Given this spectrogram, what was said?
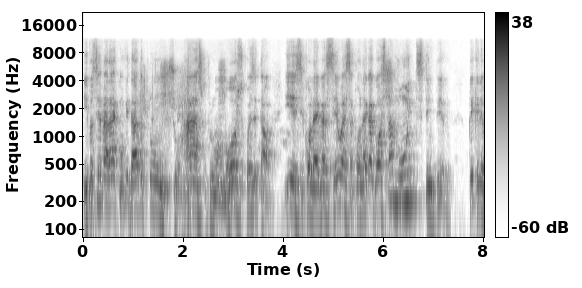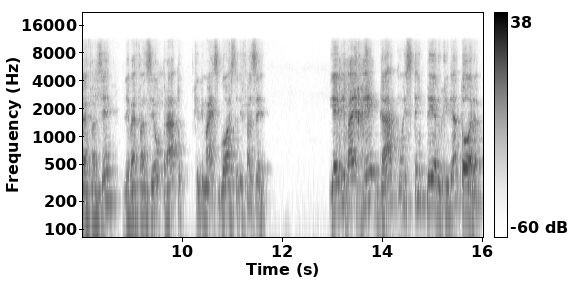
E você vai lá convidado para um churrasco, para um almoço, coisa e tal. E esse colega seu, essa colega gosta muito desse tempero. O que, que ele vai fazer? Ele vai fazer o prato que ele mais gosta de fazer. E aí ele vai regar com esse tempero que ele adora.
